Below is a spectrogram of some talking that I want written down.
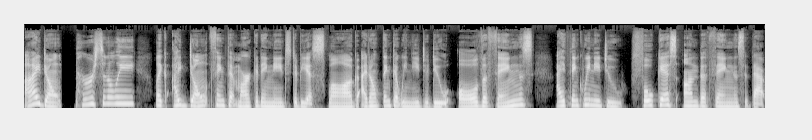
I don't personally, like, I don't think that marketing needs to be a slog. I don't think that we need to do all the things. I think we need to focus on the things that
